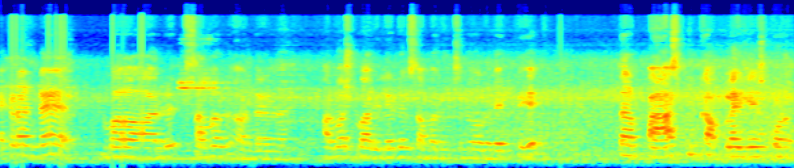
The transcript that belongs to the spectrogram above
ఎక్కడంటే మా సంబంధ అంటే ఆల్మోస్ట్ మా రిలేటివ్కి సంబంధించిన ఒక వ్యక్తి తన పాస్బుక్ అప్లై చేసుకోవడం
